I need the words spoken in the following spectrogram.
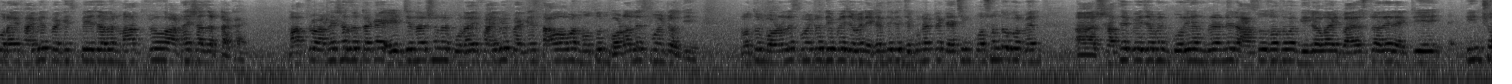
core i five এর প্যাকেজ পেয়ে যাবেন মাত্র আঠাইশ হাজার টাকায়। মাত্র আঠাইশ হাজার টাকায় এইট জেনারেশনের কোরাই ফাইভ এর প্যাকেজ তাও আবার নতুন বর্ডারলেস মনিটর দিয়ে। নতুন বর্ডারলেস মনিটর দিয়ে পেয়ে যাবেন, এখান থেকে যে কোনো একটা ক্যাচিং পছন্দ করবেন। আর সাথে পেয়ে যাবেন কোরিয়ান ব্র্যান্ডের আসুস অথবা গিগাবাইট বায়োস্টারের একটি তিনশো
